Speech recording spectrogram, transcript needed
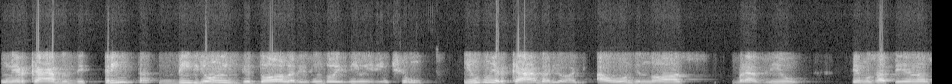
um mercado de 30 bilhões de dólares em 2021. E um mercado, Arioli, aonde nós, Brasil, temos apenas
